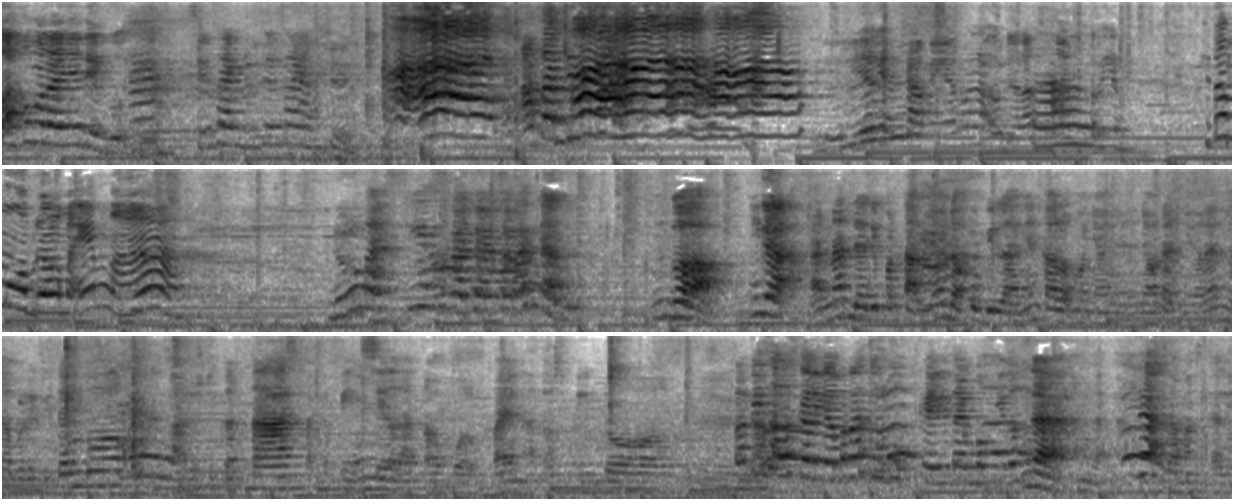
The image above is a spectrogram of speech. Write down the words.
aku mau nanya deh bu. Sini sayang sini sayang. Apa sih dia lihat kamera. Udah langsung anterin. Kita mau ngobrol sama Emma. Dulu Maski suka coret-coret nggak bu? Enggak, Enggak. karena dari pertama udah aku bilangin kalau mau nyoret nyoret nggak boleh di tembok, harus di kertas, pakai pensil atau pulpen atau spidol. Tapi sama sekali nggak pernah tuh bu kayak di tembok gitu. Enggak, enggak, Enggak. sama sekali.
